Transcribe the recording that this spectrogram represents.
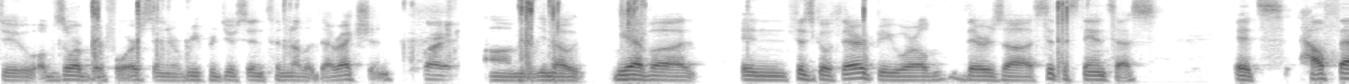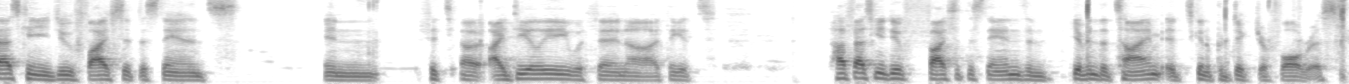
to absorb their force and reproduce it into another direction? Right. Um, you know, we have a in physical therapy world. There's a sit to stand test. It's how fast can you do five sit to stands in uh, ideally within uh, I think it's how fast can you do five sit to stands? And given the time it's going to predict your fall risk.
